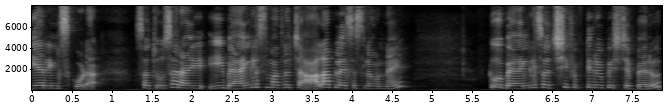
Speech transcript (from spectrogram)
ఇయర్ రింగ్స్ కూడా. సో చూసారా ఈ బ్యాంగిల్స్ మాత్రం చాలా ప్లేసెస్లో ఉన్నాయి. టూ బ్యాంగిల్స్ వచ్చి ఫిఫ్టీ రూపీస్ చెప్పారు.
